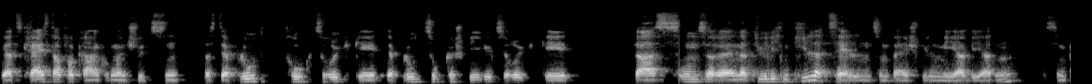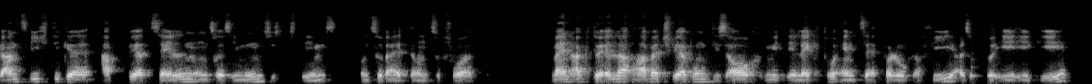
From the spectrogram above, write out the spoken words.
Herz-Kreislauf-Erkrankungen schützen, dass der Blutdruck zurückgeht, der Blutzuckerspiegel zurückgeht, dass unsere natürlichen Killerzellen zum Beispiel mehr werden, das sind ganz wichtige Abwehrzellen unseres Immunsystems und so weiter und so fort. Mein aktueller Arbeitsschwerpunkt ist auch mit Elektroenzephalographie, also EEG.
